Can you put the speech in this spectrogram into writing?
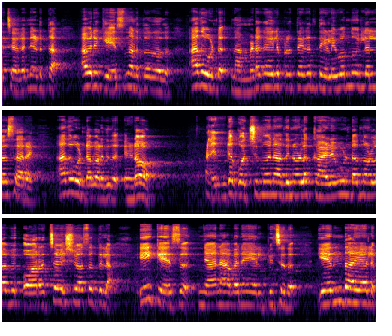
ചകഞ്ഞെടുത്ത അവർ കേസ് നടത്തുന്നത്. അതുകൊണ്ട് നമ്മുടെ കയ്യിൽ പ്രത്യേകം തെളിവൊന്നുമില്ലല്ലോ സാറേ. അതുകൊണ്ടാണ് പറഞ്ഞത്. എടോ എന്റെ കൊച്ചുമോൻ അതിനുള്ള കഴിവുണ്ടെന്നുള്ള ഉറച്ച വിശ്വാസത്തിലാണ് ഈ കേസ് ഞാൻ അവനെ ഏൽപ്പിച്ചത്. എന്തായാലും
